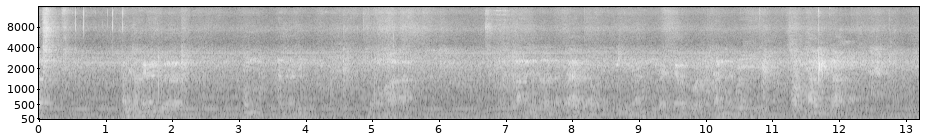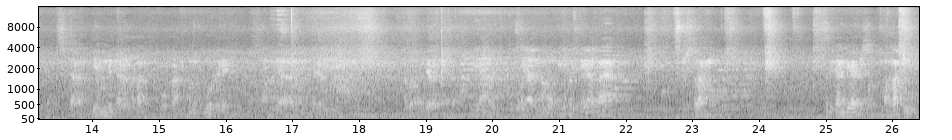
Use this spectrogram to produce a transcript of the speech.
Eh, kami sampaikan ke Om Azali bahwa perjalanannya dalam lancar, bahwa di ketinggian dan di Siantar juga secara tim ini dapat menegur ya. Dia menjadi apa biar iya karena terus terang Sri Kandiani cuma satu.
